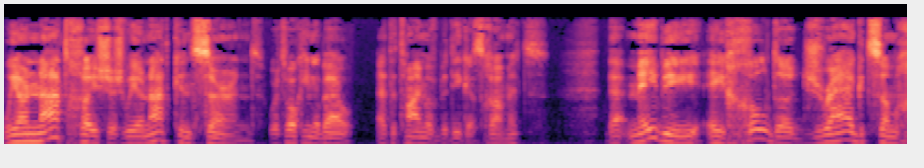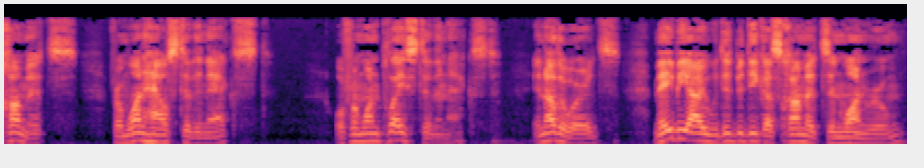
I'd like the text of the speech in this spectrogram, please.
We are not chayshish, we are not concerned. We're talking about at the time of Bedikas Chametz that maybe a chulda dragged some chametz from one house to the next, or from one place to the next. In other words, maybe I did bedikas chametz in one room,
